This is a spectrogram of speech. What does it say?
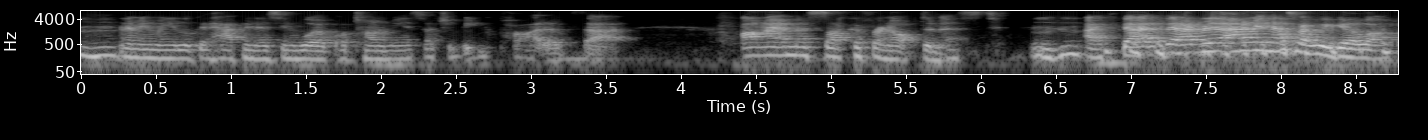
Mm-hmm. and i mean when you look at happiness in work autonomy is such a big part of that i'm a sucker for an optimist Mm-hmm. like that, that i mean that's why we get along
